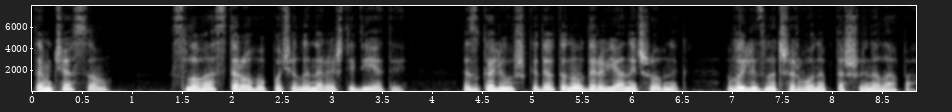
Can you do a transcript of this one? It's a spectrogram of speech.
Тим часом слова старого почали нарешті діяти. З калюшки, де втонув дерев'яний човник, вилізла червона пташина лапа,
